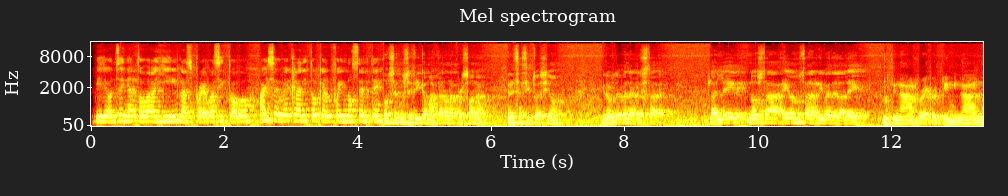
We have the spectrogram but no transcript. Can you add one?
El video enseña todo allí, las pruebas y todo. Ahí se ve clarito que él fue inocente. No se justifica matar a una persona en esa situación. y los deben arrestar. La ley no está, ellos no están arriba de la ley. No tiene nada de récord criminal,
